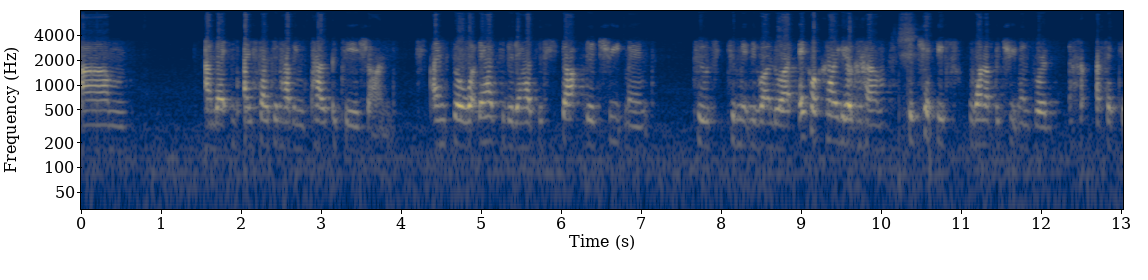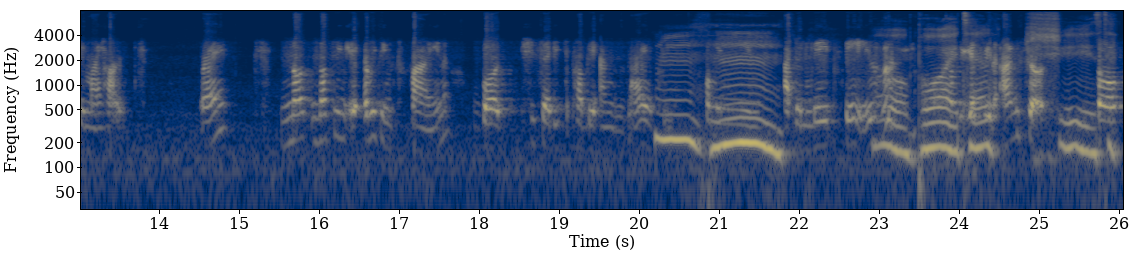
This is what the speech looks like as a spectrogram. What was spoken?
Um, and I, I started having palpitations. And so what they had to do, they had to stop the treatment to to make me go and do an echocardiogram to check if one of the treatments were affecting my heart. Right? Not nothing. Everything's fine, but she said it's probably anxiety Mm, coming in at the late phase. Oh boy, tell. get anxious. Jeez. So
